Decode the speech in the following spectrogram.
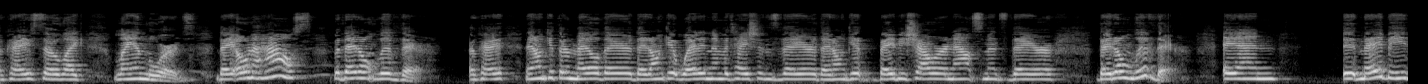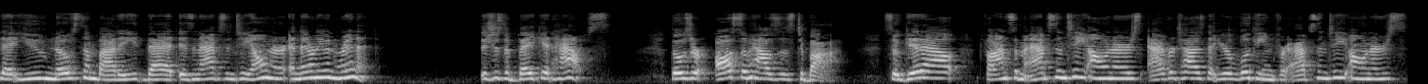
Okay, so like landlords, they own a house, but they don't live there. Okay, they don't get their mail there, they don't get wedding invitations there, they don't get baby shower announcements there, they don't live there. And it may be that you know somebody that is an absentee owner and they don't even rent it. It's just a vacant house. Those are awesome houses to buy. So get out, find some absentee owners, advertise that you're looking for absentee owners.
